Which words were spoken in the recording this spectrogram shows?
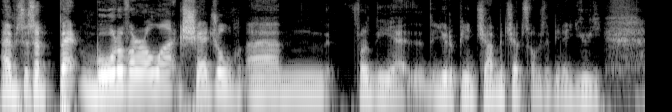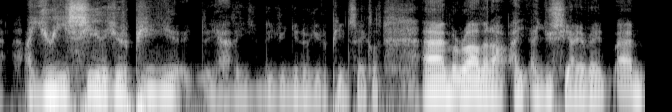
um, so it's a bit more of a relaxed schedule um, for the uh, the european championships obviously being a UE a UEC, the European, yeah, the, the Union of European Cyclists, um, rather than a, a, UCI event. Um,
